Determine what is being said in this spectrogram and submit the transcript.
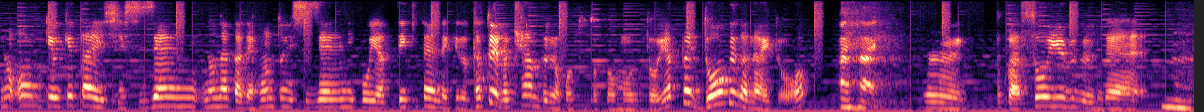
の恩恵を受けたいし自然の中で本当に自然にこうやっていきたいんだけど例えばキャンプのこととか思うとやっぱり道具がないと、はいはい。うん、とかそういう部分で、うん、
